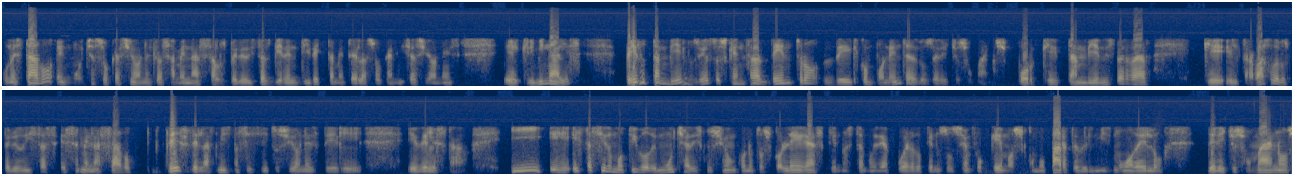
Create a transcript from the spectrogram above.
un Estado. En muchas ocasiones las amenazas a los periodistas vienen directamente de las organizaciones eh, criminales, pero también los cierto que entra dentro del componente de los derechos humanos, porque también es verdad que el trabajo de los periodistas es amenazado desde las mismas instituciones del, eh, del Estado. Y eh, este ha sido motivo de mucha discusión con otros colegas que no están muy de acuerdo que nosotros enfoquemos como parte del mismo modelo derechos humanos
